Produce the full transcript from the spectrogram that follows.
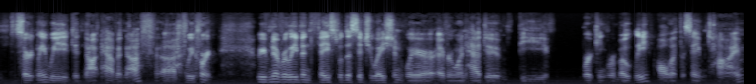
certainly we did not have enough. Uh, we weren't, we've never really been faced with a situation where everyone had to be working remotely all at the same time.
